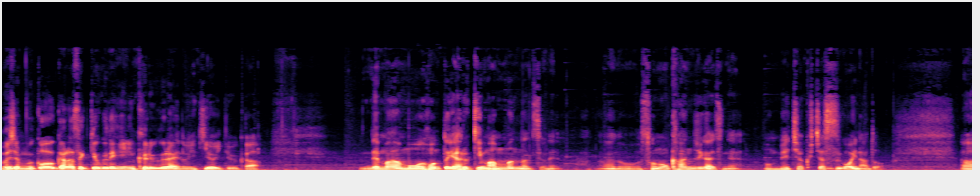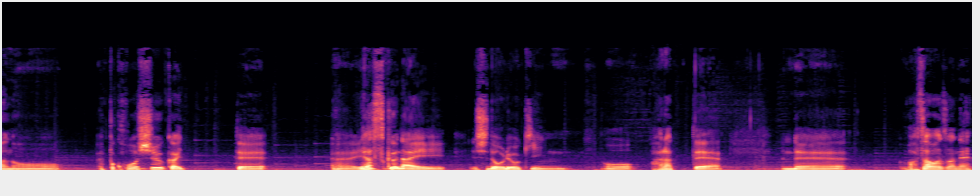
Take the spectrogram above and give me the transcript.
むしろ向こうから積極的に来るぐらいの勢いというか。でまあもうほんとやる気満々なんですよね。あのその感じがですねもうめちゃくちゃすごいなと。あのやっぱ講習会って、えー、安くない指導料金を払ってでわざわざね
